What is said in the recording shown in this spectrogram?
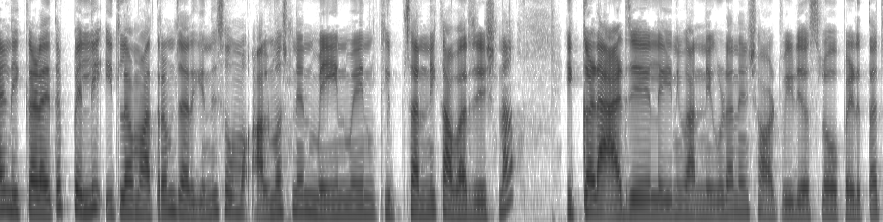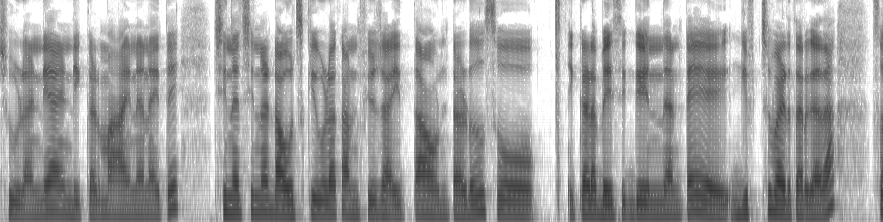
అండ్ ఇక్కడైతే పెళ్ళి ఇట్లా మాత్రం జరిగింది. సో ఆల్మోస్ట్ నేను మెయిన్ మెయిన్ క్లిప్స్ అన్నీ కవర్ చేసిన. ఇక్కడ యాడ్ చేయలేనివన్నీ కూడా నేను షార్ట్ వీడియోస్లో పెడతా చూడండి. అండ్ ఇక్కడ మా ఆయననైతే చిన్న చిన్న డౌట్స్కి కూడా కన్ఫ్యూజ్ అవుతూ ఉంటాడు. సో ఇక్కడ బేసిక్గా ఏంటంటే గిఫ్ట్స్ పెడతారు కదా సో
